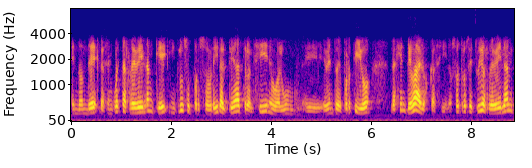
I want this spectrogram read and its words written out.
en donde las encuestas revelan que incluso por sobreír al teatro, al cine o algún eh, evento deportivo, la gente va a los casinos. Otros estudios revelan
